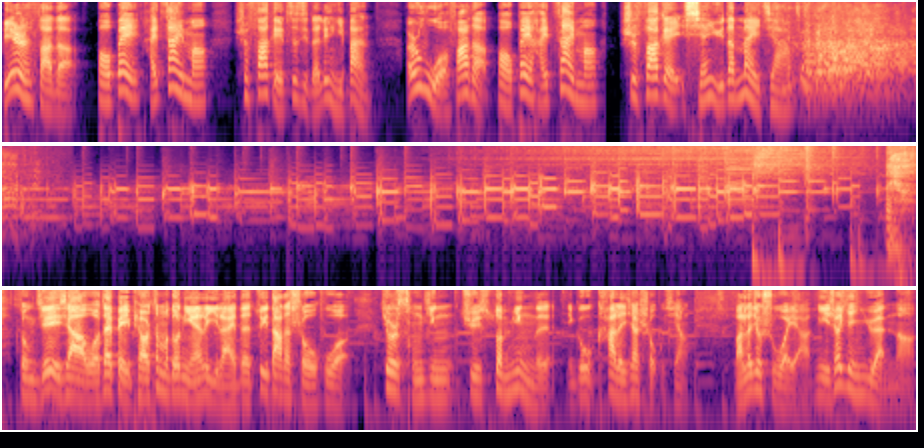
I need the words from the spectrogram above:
别人发的“宝贝还在吗”是发给自己的另一半，而我发的“宝贝还在吗”是发给咸鱼的卖家。哎呀，总结一下，我在北漂这么多年以来的最大的收获，就是曾经去算命的，你给我看了一下手相，完了就说呀，你这姻缘呐，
